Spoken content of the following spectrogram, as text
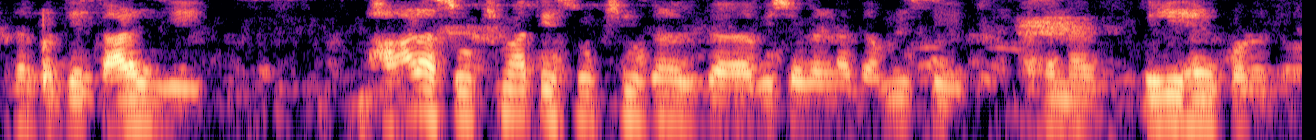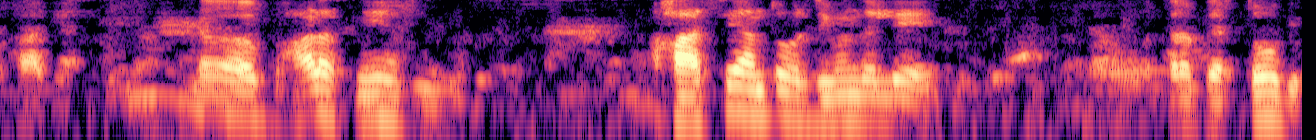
ಅದ್ರ ಬಗ್ಗೆ ಕಾಳಜಿ, ಬಹಳ ಸೂಕ್ಷ್ಮತಿ ಸೂಕ್ಷ್ಮಗಳ ವಿಷಯಗಳನ್ನ ಗಮನಿಸಿ ಅದನ್ನ ತಿಳಿ ಹೇಳ್ಕೊಡೋದು ಹಾಗೆ. ಬಹಳ ಸ್ನೇಹಜೀವಿ ಹಾಸ್ಯ ಅಂತೂ ಅವ್ರ ಜೀವನದಲ್ಲಿ ಒಂಥರ ಬೆರ್ತೋಗಿ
